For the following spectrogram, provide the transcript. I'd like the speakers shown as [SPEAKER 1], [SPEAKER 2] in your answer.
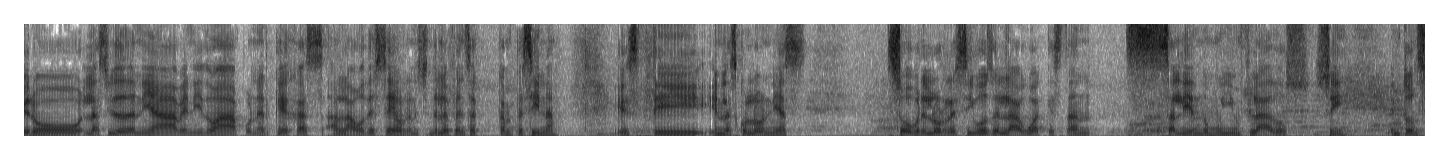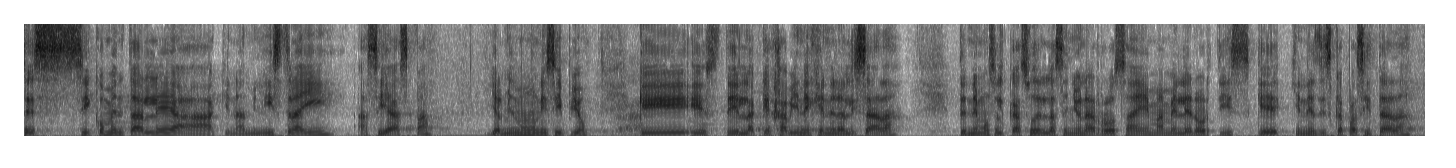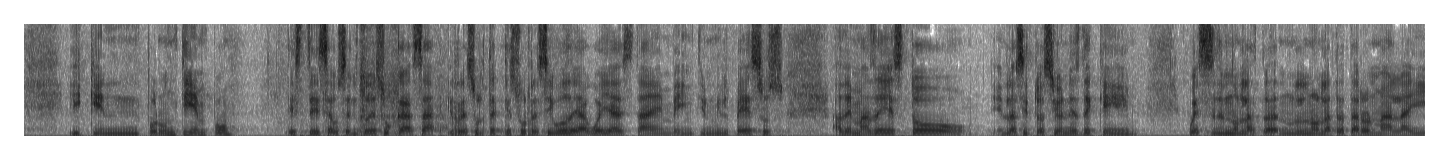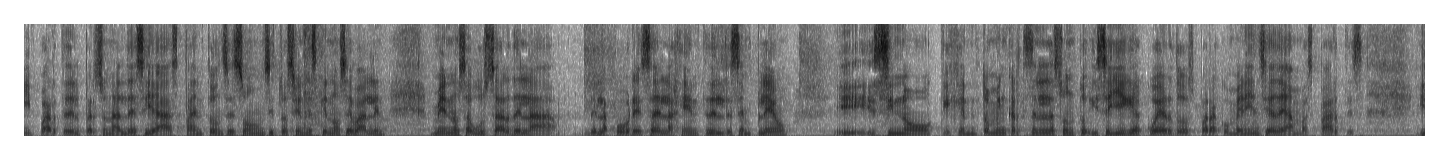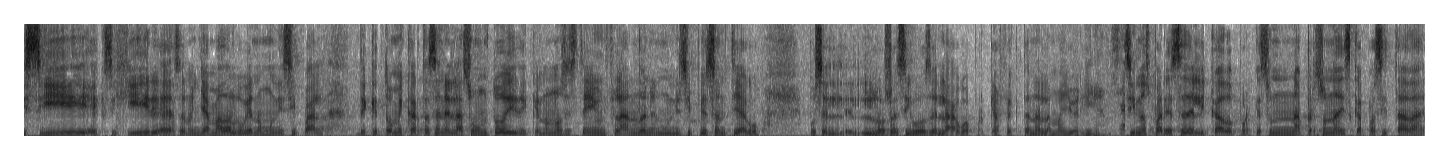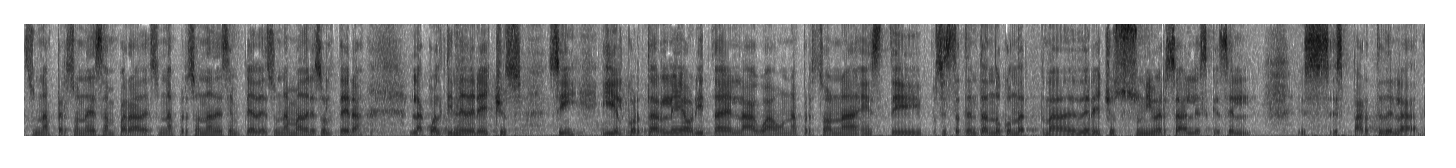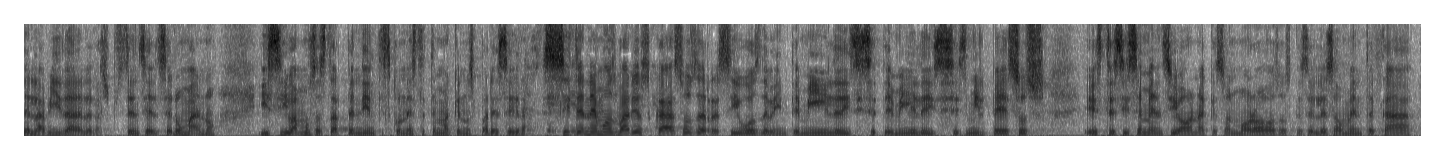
[SPEAKER 1] pero la ciudadanía ha venido a poner quejas a la ODC, Organización de la Defensa Campesina, este, en las colonias sobre los recibos del agua que están saliendo muy inflados, ¿sí? Entonces, sí comentarle a quien administra ahí, a CIASPA y al mismo municipio, que este, la queja viene generalizada. Tenemos el caso de la señora Rosa Emma Melero Ortiz, que, quien es discapacitada y quien por un tiempo este, se ausentó de su casa y resulta que su recibo de agua ya está en 21 mil pesos. Además de esto, la situación es de que pues nos la, nos la trataron mal ahí parte del personal de CIASPA, entonces son situaciones que no se valen, menos abusar de la, de la pobreza de la gente, del desempleo, eh, sino que tomen cartas en el asunto y se llegue a acuerdos para conveniencia de ambas partes. Y sí exigir, hacer un llamado al gobierno municipal de que tome cartas en el asunto y de que no nos esté inflando en el municipio de Santiago pues los recibos del agua porque afectan a la mayoría. Sí nos parece delicado porque es una persona discapacitada, es una persona desamparada, es una persona desempleada, es una madre soltera, la cual tiene derechos, ¿sí? Y el cortarle ahorita el agua a una persona, este, pues está tentando con derechos universales, que es, el, es, es parte de la, de la vida, de la subsistencia del ser humano, y sí vamos a estar pendientes con este tema que nos parece grave. Sí tenemos varios casos de recibos de 20 mil, de 17 mil, de 16 mil pesos, este sí se menciona que son morosos, que se les aumenta acá,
